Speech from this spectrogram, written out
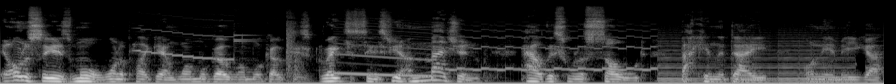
It honestly is more want to play again. One more go, one more go. Because it's great to see this. You know, imagine how this would have sold back in the day on the Amiga.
